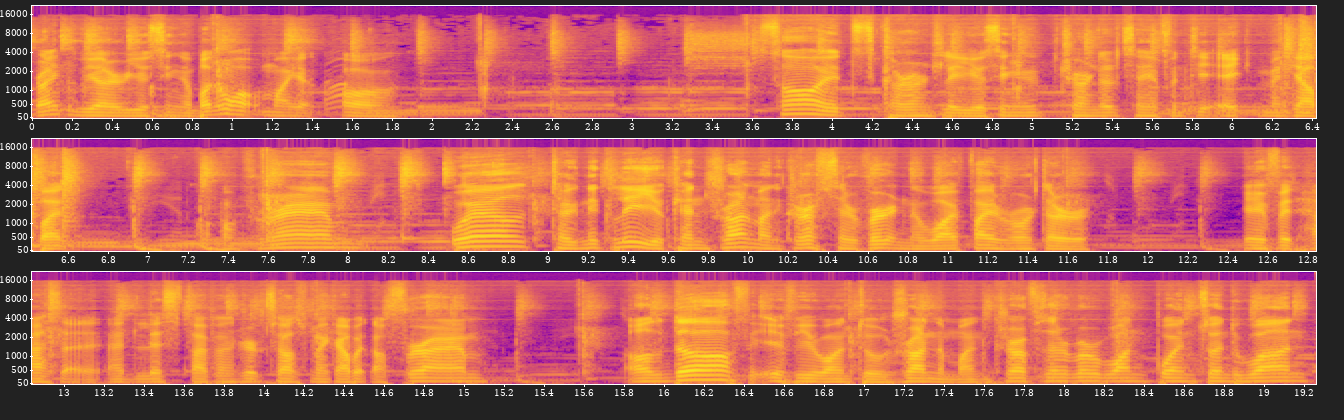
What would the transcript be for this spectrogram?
right? We are using about oh my god, oh. So it's currently using 378 megabyte of RAM. Well, technically you can run Minecraft server in a Wi-Fi router if it has a, at least 512 megabyte of RAM. Although, if you want to run a Minecraft server 1.21,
